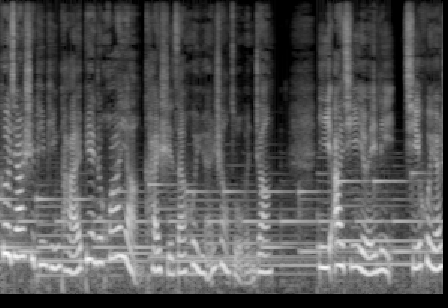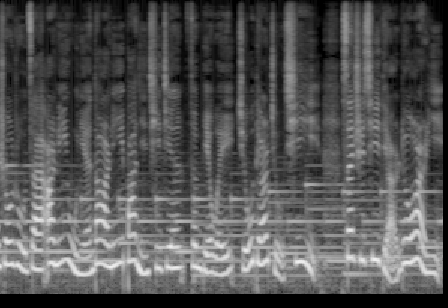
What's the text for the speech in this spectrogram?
各家视频平台变着花样开始在会员上做文章。以爱奇艺为例，其会员收入在二零一五年到二零一八年期间分别为九点九七亿、三十七点六二亿、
